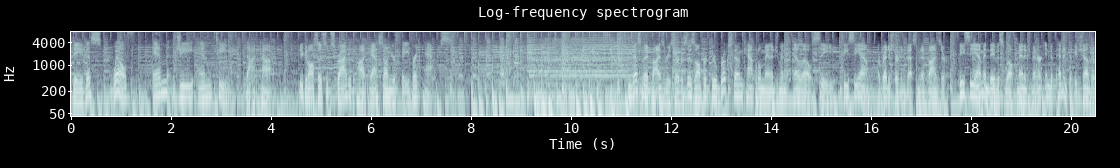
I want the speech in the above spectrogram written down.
daviswealthmgmt.com. You can also subscribe to the podcast on your favorite apps. Investment advisory services offered through Brookstone Capital Management LLC, BCM, a registered investment advisor. BCM and Davis Wealth Management are independent of each other.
